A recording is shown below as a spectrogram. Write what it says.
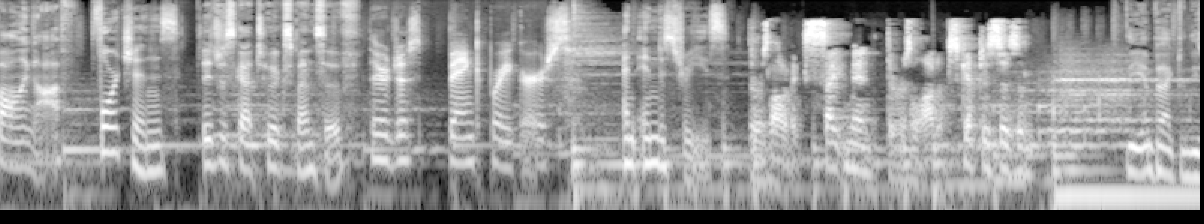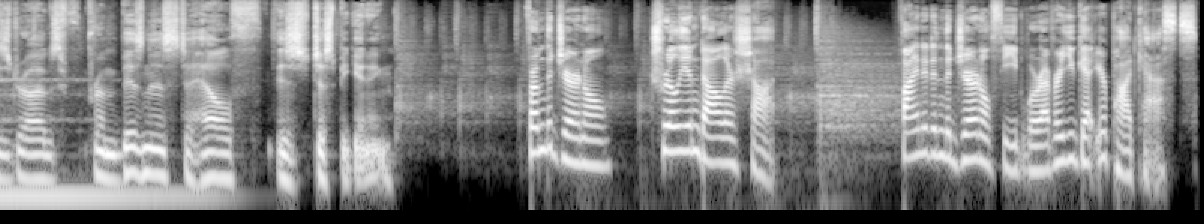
falling off. fortunes, It just got too expensive. They're just bank breakers. And industries. There was a lot of excitement, there was a lot of skepticism. The impact of these drugs from business to health is just beginning. From the journal, Trillion Dollar Shot. Find it in the journal feed wherever you get your podcasts.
